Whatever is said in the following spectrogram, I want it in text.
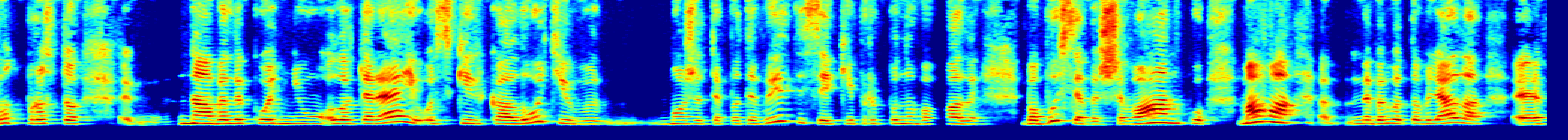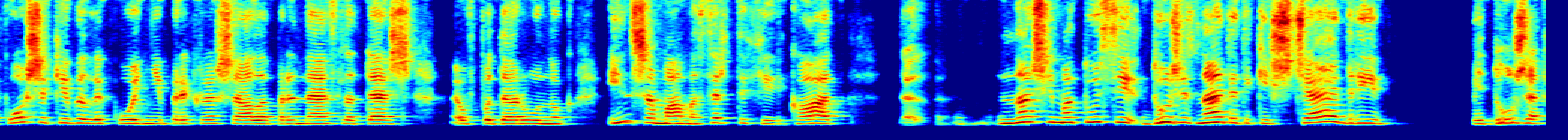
От просто е, на великодню лотерею ось кілька лотів можете подивитися, які пропонували бабуся вишиванку, мама е, виготовляла е, кошики великодні, прикрашала, принесла теж в подарунок. Інша мама сертифікат. Е, Наші матусі дуже, знаєте, такі щедрі і дуже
